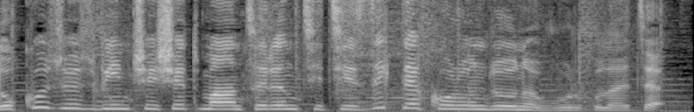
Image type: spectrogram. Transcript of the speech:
900 bin çeşit mantarın titizlikle korunduğunu vurguladı.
